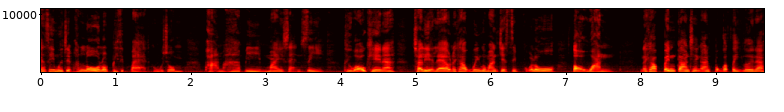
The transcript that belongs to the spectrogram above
147,000 โลรถปี 18 คุณผู้ชม ผ่านมา 5 ปีไม่แสนสี่ถือว่าโอเคนะ เฉลี่ยแล้วนะครับวิ่งประมาณ 70กิโลต่อวันนะครับเป็นการใช้งานปกติเลยนะ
